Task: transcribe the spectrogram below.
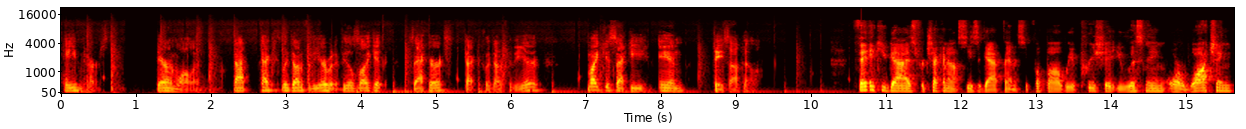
Hayden Hurst, Darren Waller, not technically done for the year, but it feels like it. Zach Ertz, technically done for the year. Mike Gesicki, and Taysom Hill. Thank you guys for checking out Seize the Gap Fantasy Football. We appreciate you listening or watching.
